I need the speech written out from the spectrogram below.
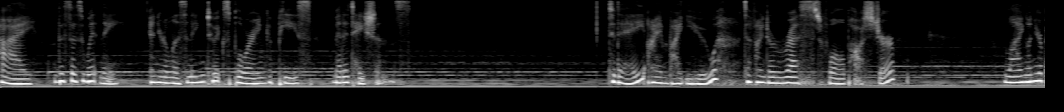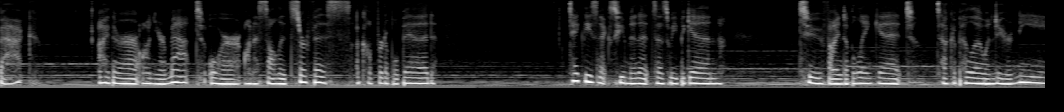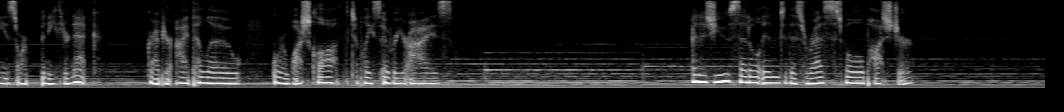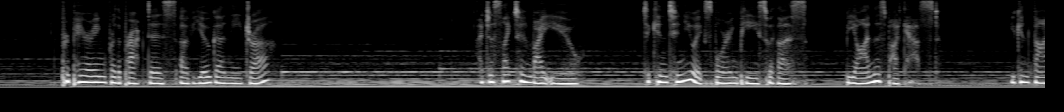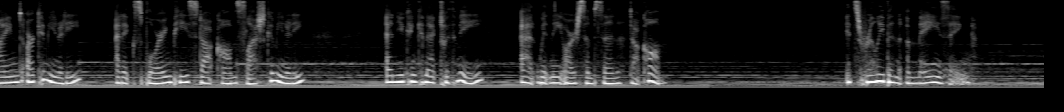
Hi, this is Whitney, and you're listening to Exploring Peace Meditations. Today, I invite you to find a restful posture, lying on your back, either on your mat or on a solid surface, a comfortable bed. Take these next few minutes as we begin to find a blanket tuck a pillow under your knees or beneath your neck. Grab your eye pillow or a washcloth to place over your eyes. And as you settle into this restful posture, preparing for the practice of Yoga Nidra, I'd just like to invite you to continue exploring peace with us beyond this podcast. You can find our community at exploringpeace.com slash community, and you can connect with me at whitneyrsimpson.com. It's really been amazing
